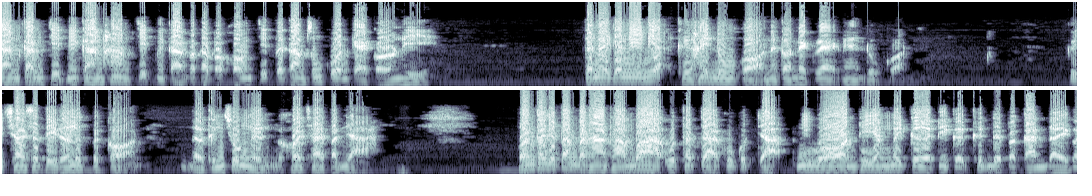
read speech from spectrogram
การกั้นจิต มีการห้ามจิต มีการประคับประคองจิตไปตามสมควรแก่กรณี แต่ในกรณีเนี้ยคือให้ดูก่อนในตอนแรกๆเนี่ยดูก่อน คือใช้สติระลึกไปก่อน แล้วถึงช่วงหนึ่งก็ค่อยใช้ปัญญา พราะนั้นถ้าจะตั้งปัญหาถามว่าอุทธจักกุกุจจะนิวรณ์ที่ยังไม่เกิดนี่เกิดขึ้นโดยประการใดก็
